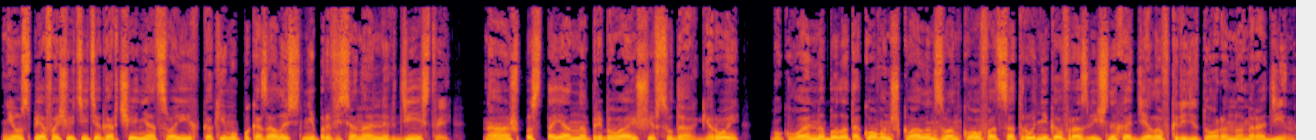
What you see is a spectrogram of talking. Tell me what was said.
Не успев ощутить огорчение от своих, как ему показалось, непрофессиональных действий, наш постоянно пребывающий в судах герой буквально был атакован шквалом звонков от сотрудников различных отделов кредитора номер один.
